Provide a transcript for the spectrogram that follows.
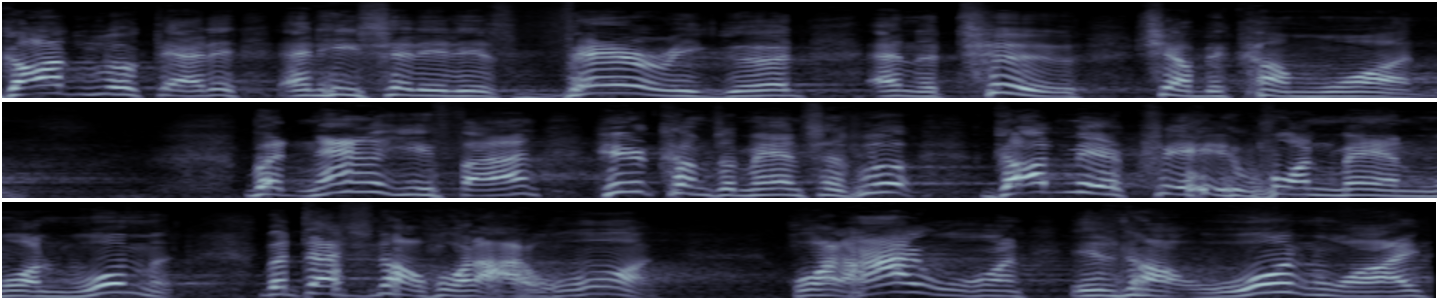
God looked at it and he said, It is very good, and the two shall become one. But now you find, here comes a man says, Look, God may have created one man, one woman, but that's not what I want. What I want is not one wife,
